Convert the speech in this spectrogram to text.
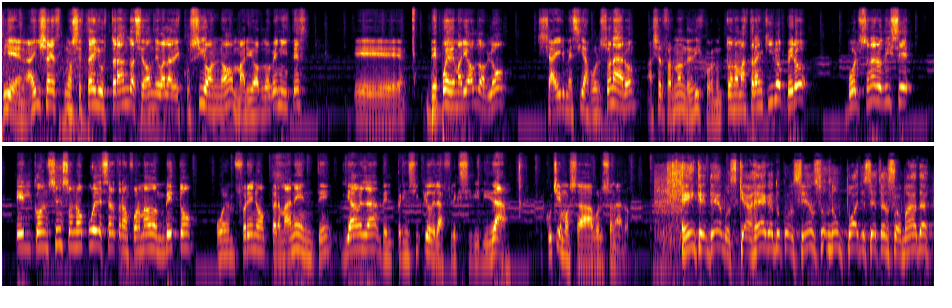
Bien, ahí ya nos está ilustrando hacia dónde va la discusión, ¿no? Mario Abdo Benítez. Eh, después de Mario Abdo habló Jair Mesías Bolsonaro. Ayer Fernández dijo en un tono más tranquilo, pero Bolsonaro dice, el consenso no puede ser transformado en veto o en freno permanente y habla del principio de la flexibilidad. Escuchemos a Bolsonaro. Entendemos que a regra do consenso não pode ser transformada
